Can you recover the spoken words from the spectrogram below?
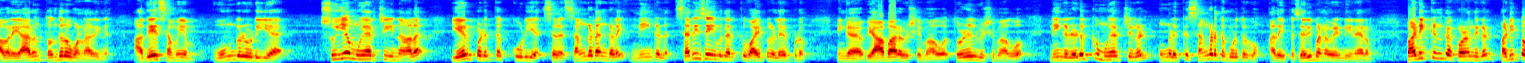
அவரை யாரும் தொந்தரவு பண்ணாதீங்க. அதே சமயம் உங்களுடைய சுய முயற்சியினால் ஏற்படுத்தக்கூடிய சில சங்கடங்களை நீங்கள் சரி செய்வதற்கு வாய்ப்புகள் ஏற்படும். நீங்கள் வியாபார விஷயமாகவோ தொழில் விஷயமாகவோ நீங்கள் எடுக்கும் முயற்சிகள் உங்களுக்கு சங்கடத்தை கொடுத்துருக்கும். அதை இப்போ சரி பண்ண வேண்டிய நேரம். படிக்கின்ற குழந்தைகள் படிப்பை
